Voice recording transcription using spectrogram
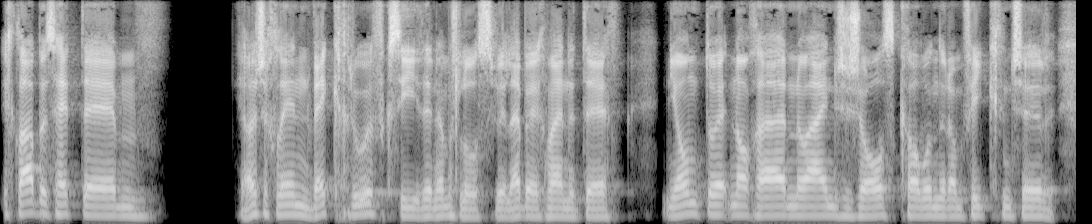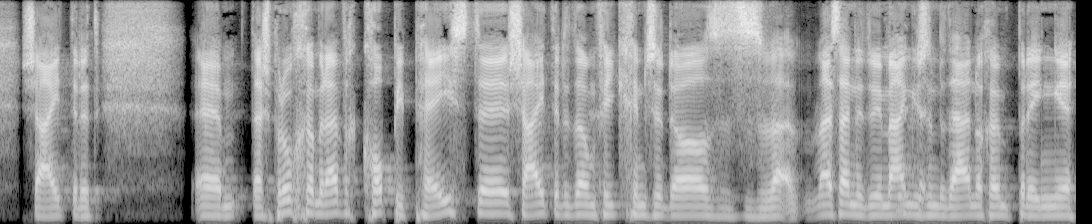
ich glaube, es hat, ähm, ja, ist ein bisschen ein Weckruf gewesen dann am Schluss, weil eben, ich meine, der Njonto hat nachher noch eine Chance gehabt, wo er am Fickenscher scheitert. Ähm, der Spruch können wir einfach copy-pasten, scheitert am Fickenscher das, weiss auch nicht, wie manchmal wir den noch bringen können.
